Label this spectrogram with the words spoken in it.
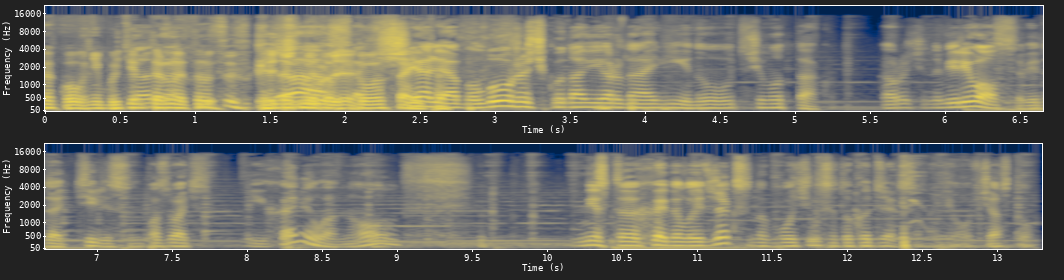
какого-нибудь Да, да. интернета, Да, сайта. обложечку, наверное, они. Ну, вот почему так. Короче, намеревался, видать, Тиллисон позвать и Хэмилла, но вместо Хэмилла и Джексона получился только Джексон, в него участвовал.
